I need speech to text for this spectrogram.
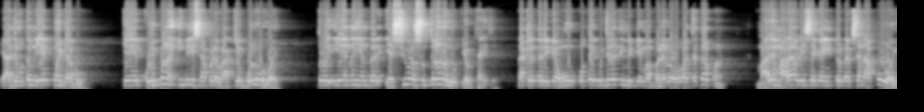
એ આજે હું તમને એક પોઈન્ટ આપું કે કોઈ પણ ઇંગ્લિશ આપણે વાક્ય બોલવું હોય, તો એની અંદર એસયુઓ સૂત્રનો જ ઉપયોગ થાય છે. દાખલા તરીકે હું પોતે ગુજરાતી મીડિયમમાં ભણેલો હોવા છતાં પણ મારે મારા વિશે કંઈ ઇન્ટ્રોડક્શન આપવું હોય,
